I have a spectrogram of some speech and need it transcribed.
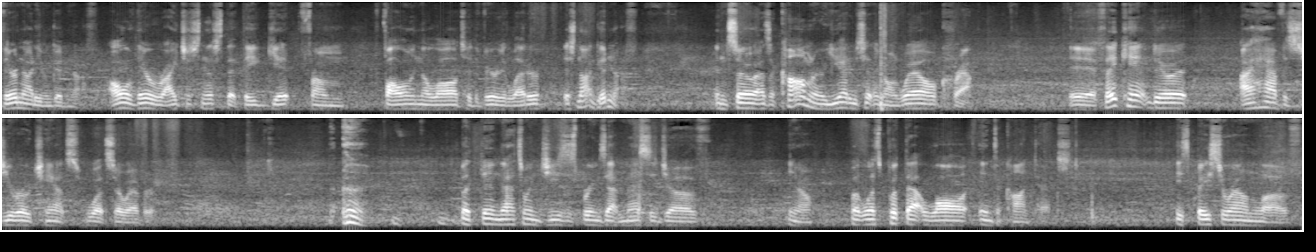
they're not even good enough. All of their righteousness that they get from following the law to the very letter, it's not good enough. And so as a commoner, you had to be sitting there going, well, crap. If they can't do it, I have a zero chance whatsoever. but then that's when Jesus brings that message of, you know, but let's put that law into context. It's based around love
